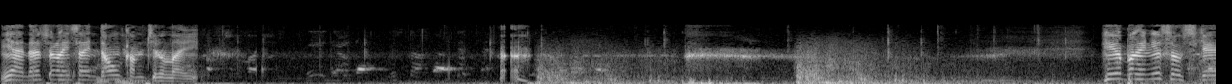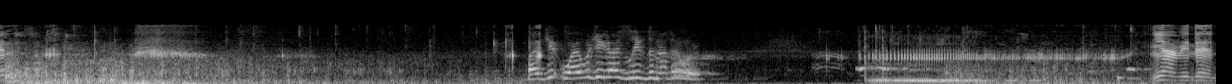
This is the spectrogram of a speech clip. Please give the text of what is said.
Yeah, that's what I said. Don't come to the light. Herobrine, you're so scared. Why'd you, why would you guys leave the Nether? Yeah, we did.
